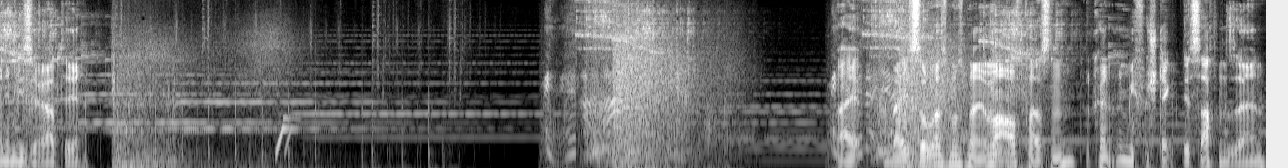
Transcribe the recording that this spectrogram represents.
Eine miese Ratte. Bei, bei sowas muss man immer aufpassen. Da könnten nämlich versteckte Sachen sein.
